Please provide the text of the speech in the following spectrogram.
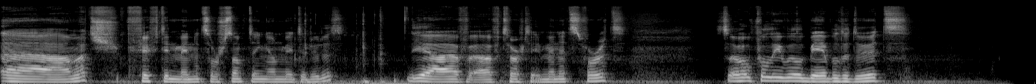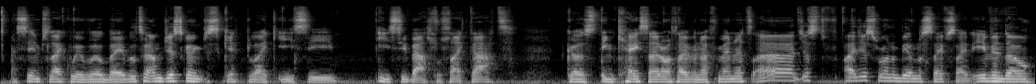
uh, how much? 15 minutes or something on me to do this. Yeah, I have, I have 13 minutes for it. So hopefully we'll be able to do it. Seems like we will be able to. I'm just going to skip like easy easy battles like that because in case I don't have enough minutes, I just I just want to be on the safe side. Even though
